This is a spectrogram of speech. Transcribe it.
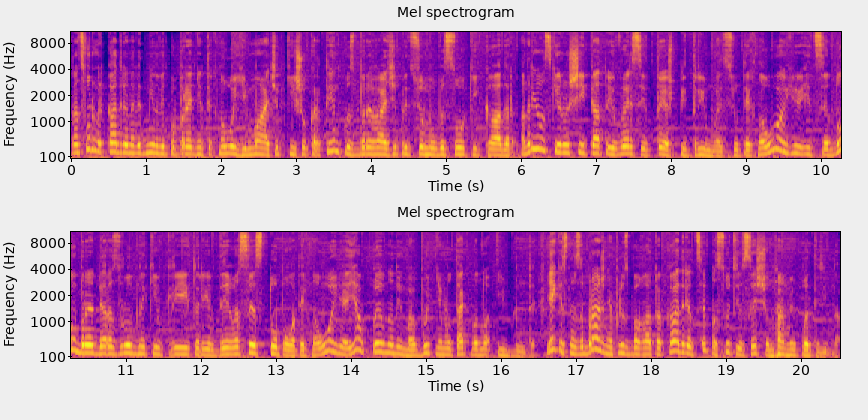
Трансформер кадрів, на відміну від попередньої технології, має чіткішу картинку, зберігаючи при цьому високий кадр. Анріовський рушій п'ятої версії теж підтримує цю технологію, і це добре для розробників, креаторів. DLSS топова технологія, я впевнений, в майбутньому так воно і буде. Якісне зображення плюс багато кадрів це по суті все, що нам і потрібно.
